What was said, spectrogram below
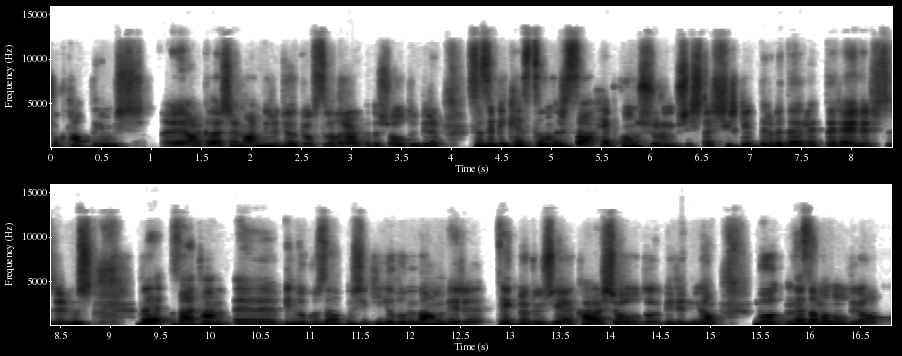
çok tatlıymış. E, arkadaşlarından biri diyor ki o sıralar arkadaş olduğu biri. Sizi bir kez tanırsa hep konuşurmuş. İşte şirketleri ve devletleri eleştirirmiş. Ve zaten e, 1962 yılından beri teknolojiye karşı olduğu biliniyor. Bu ne zaman oluyor?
